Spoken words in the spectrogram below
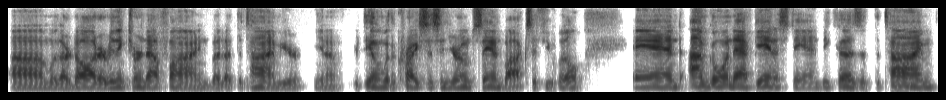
um, with our daughter. Everything turned out fine, but at the time, you're you know you're dealing with a crisis in your own sandbox, if you will. And I'm going to Afghanistan because at the time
